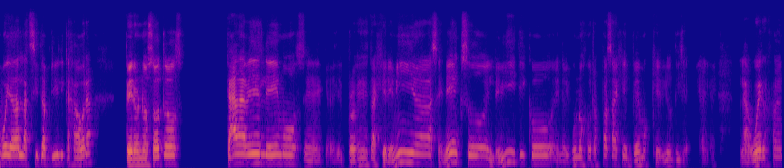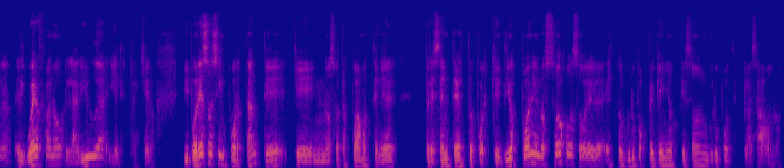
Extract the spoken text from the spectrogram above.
voy a dar las citas bíblicas ahora, pero nosotros cada vez leemos eh, el profeta Jeremías, en Éxodo, en Levítico, en algunos otros pasajes, vemos que Dios dice eh, la huérfana, el huérfano, la viuda y el extranjero. Y por eso es importante que nosotros podamos tener presente esto, porque Dios pone los ojos sobre estos grupos pequeños que son grupos desplazados. ¿no?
